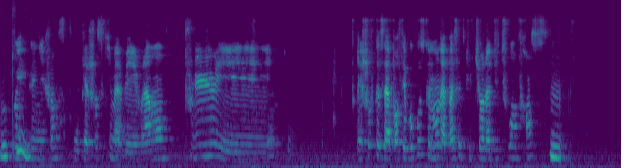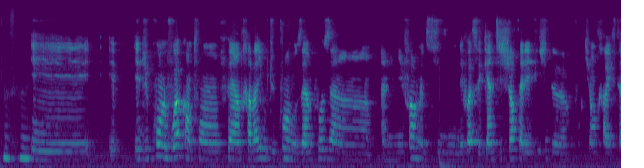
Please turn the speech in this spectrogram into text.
Ok. Oui, l'uniforme, c'était quelque chose qui m'avait vraiment plu et... et je trouve que ça a apporté beaucoup parce que nous, on n'a pas cette culture-là du tout en France. Ah, vrai. Et, et, du coup, on le voit quand on fait un travail où du coup, on nous impose un, un uniforme, même si des fois, c'est qu'un t-shirt à l'effigie de pour qui on travaille, etc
